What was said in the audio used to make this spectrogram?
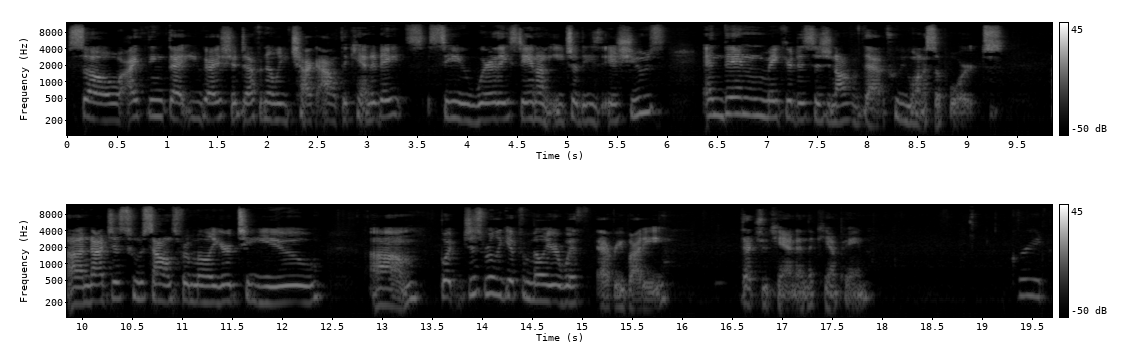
So I think that you guys should definitely check out the candidates, see where they stand on each of these issues, and then make your decision off of that who you want to support. Uh, not just who sounds familiar to you, um, but just really get familiar with everybody that you can in the campaign. Agreed.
